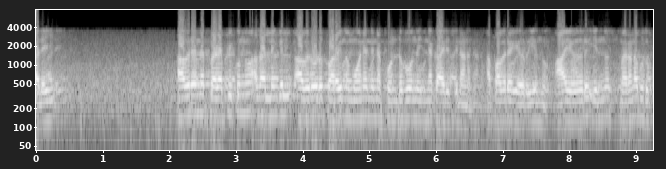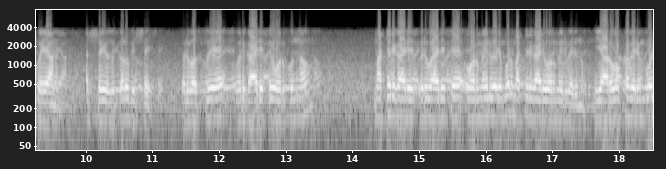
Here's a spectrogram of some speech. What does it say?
അലൈ അവരെന്നെ പിഴപ്പിക്കുന്നു അതല്ലെങ്കിൽ അവരോട് പറയുന്നു മോനെ നിന്നെ കൊണ്ടുപോകുന്ന ഇന്ന കാര്യത്തിനാണ്. അപ്പൊ അവരെ എറിയുന്നു. ആ ഏറ് ഇന്ന് സ്മരണ പുതുക്കുകയാണ്. അക്ഷയുതുക്കറു വിഷയ് ഒരു വസ്തുവെ ഒരു കാര്യത്തെ ഓർക്കുന്നു മറ്റൊരു കാര്യം ഒരു കാര്യത്തെ ഓർമ്മയിൽ വരുമ്പോൾ മറ്റൊരു കാര്യം ഓർമ്മയിൽ വരുന്നു. ഈ അറിവൊക്കെ വരുമ്പോൾ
